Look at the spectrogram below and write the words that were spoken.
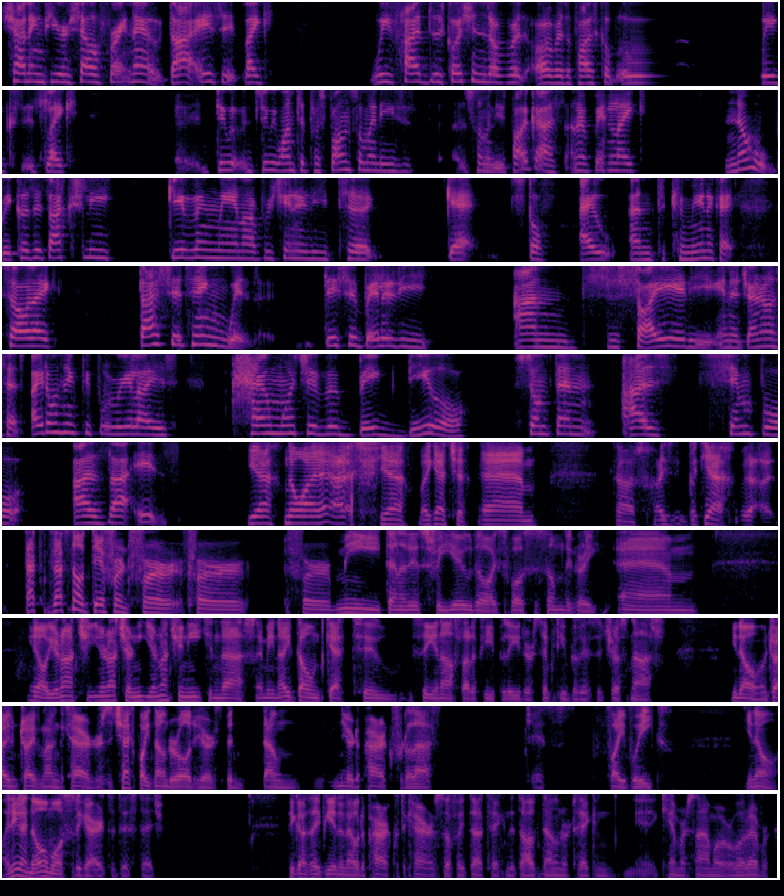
chatting to yourself right now. That is it. Like we've had discussions over over the past couple of weeks. It's like, uh, do do we want to postpone some of these some of these podcasts? And I've been like, no, because it's actually giving me an opportunity to get stuff out and to communicate. So like that's the thing with disability and society in a general sense, I don't think people realize how much of a big deal something as simple as that is. Yeah, no, I, I yeah, I get you. Um, God, I, but yeah, that's that's no different for for for me than it is for you, though. I suppose to some degree. Um, you know you're not you're not you're not unique in that. I mean, I don't get to see an awful lot of people either, simply because it's just not. You know, I'm driving driving along the car. There's a checkpoint down the road here. It's been down near the park for the last, just five weeks. You know, I think I know most of the guards at this stage because I'd be in and out of the park with the car and stuff like that, taking the dog down or taking uh, Kim or Sam or whatever.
